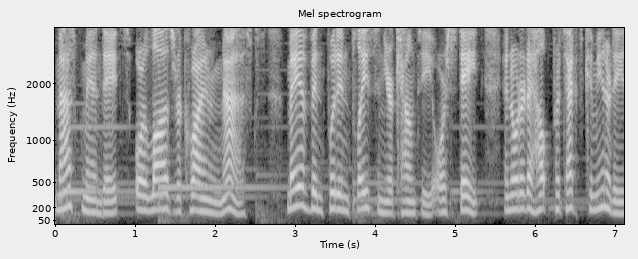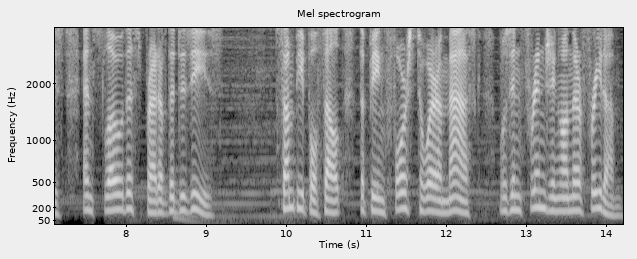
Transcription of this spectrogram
Mask mandates or laws requiring masks may have been put in place in your county or state in order to help protect communities and slow the spread of the disease. Some people felt that being forced to wear a mask was infringing on their freedom.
